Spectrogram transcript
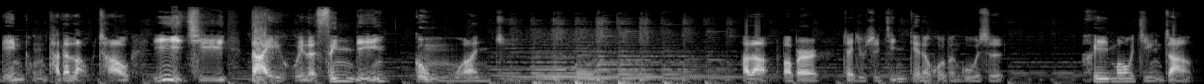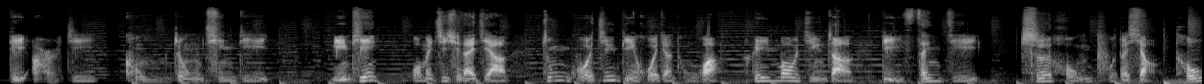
连同他的老巢一起带回了森林公安局。好了，宝贝儿，这就是今天的绘本故事《黑猫警长》第二集《空中轻敌》。明天我们继续来讲中国经典获奖童话《黑猫警长》。第三集，吃红土的小偷。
